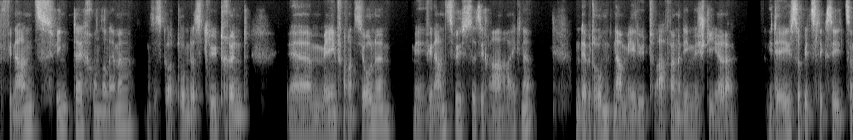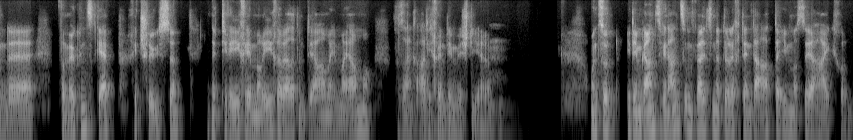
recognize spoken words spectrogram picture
Finanz-Fintech-Unternehmen. Also es geht darum, dass die Leute können, äh, mehr Informationen, mehr Finanzwissen sich aneignen und eben darum dann auch mehr Leute anfangen zu investieren. Die Idee war so ein bisschen, um den Vermögensgap zu schliessen. Nicht die Reichen immer reicher werden und die Armen immer ärmer, sondern alle können investieren. Und so in dem ganzen Finanzumfeld sind natürlich die Daten immer sehr heikel.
